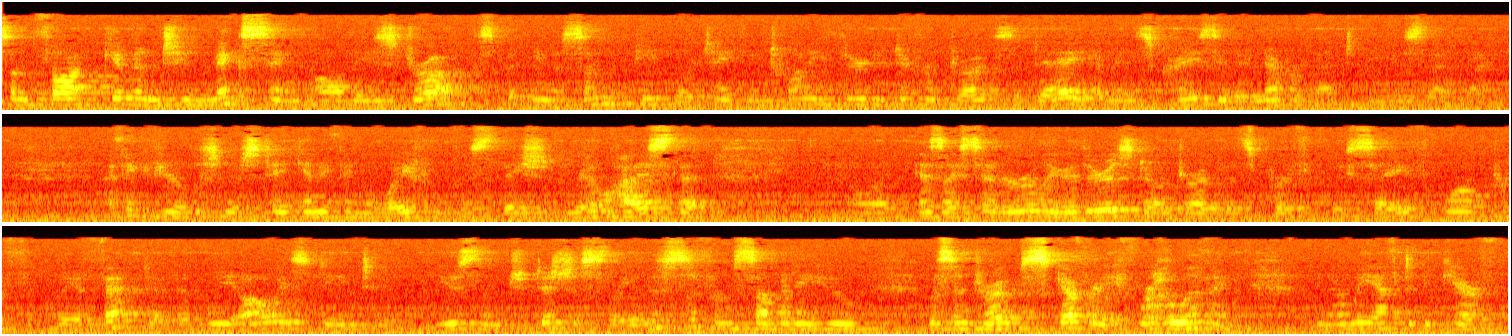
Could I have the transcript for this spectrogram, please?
some thought given to mixing all these drugs. But, you know, some people are taking 20, 30 different drugs a day. I mean, it's crazy. They're never meant to be used that way. I think if your listeners take anything away from this, they should realize that, you know, as I said earlier, there is no drug that's perfectly safe or perfectly effective, and we always need to use them judiciously. And this is from somebody who was in drug discovery for a living. You know, we have to be careful.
